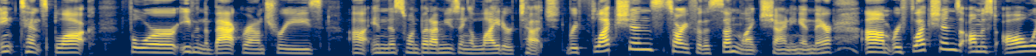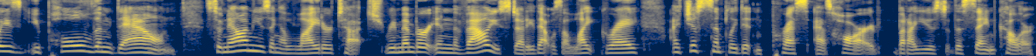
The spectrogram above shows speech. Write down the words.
Inktense block for even the background trees uh, in this one, but I'm using a lighter touch. Reflections, sorry for the sunlight shining in there. Um, reflections, almost always you pull them down. So now I'm using a lighter touch. Remember in the value study, that was a light gray. I just simply didn't press as hard, but I used the same color.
